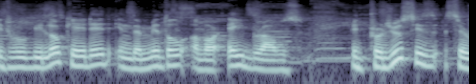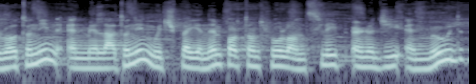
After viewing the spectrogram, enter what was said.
it will be located in the middle of our eyebrows. It produces serotonin and melatonin, which play an important role on sleep, energy, and mood.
